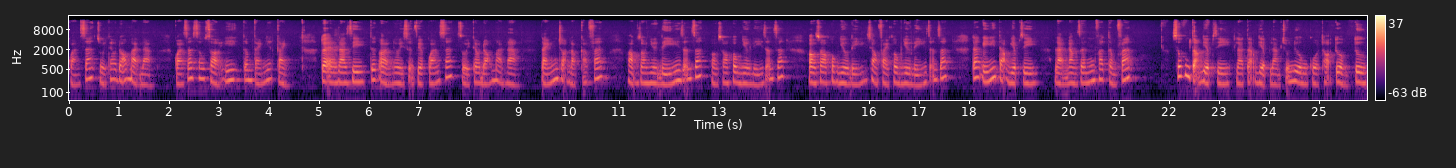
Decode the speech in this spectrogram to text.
quan sát rồi theo đó mà làm Quan sát sâu sở y, tâm tánh nhất cảnh Tuệ là gì? Tức ở nơi sự việc quan sát rồi theo đó mà làm Tánh chọn lọc các pháp Hoặc do như lý dẫn dắt Hoặc do không như lý dẫn dắt Hoặc do không như lý chẳng phải không như lý dẫn dắt Tác ý tạo nghiệp gì? Là năng dẫn phát tầm pháp Xúc tạo nghiệp gì? Là tạo nghiệp làm chỗ nương của thọ tưởng từ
